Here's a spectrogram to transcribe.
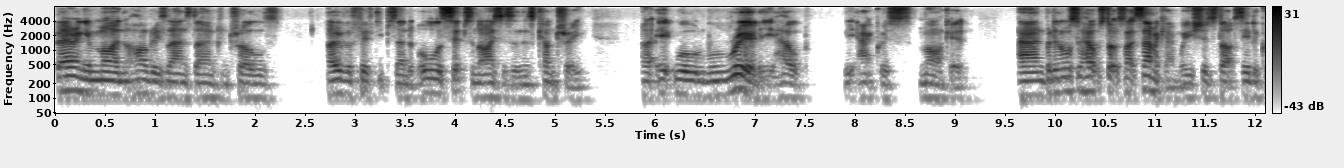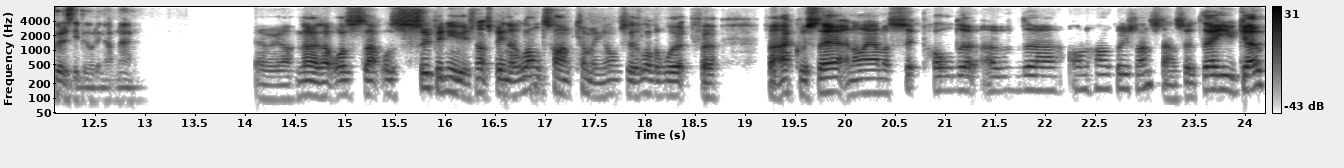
Bearing in mind that Hargreaves Lansdown controls over 50% of all the SIPPs and ISAs in this country, uh, it will really help the Aquis market and but it also helps stocks like Samarkand, where you should start to see liquidity building up now. There we are. No, that was that was super news. That's been a long time coming. Obviously, a lot of work for for Aquis there, and I am a SIPP holder of the on Hargreaves Lansdown. So there you go.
